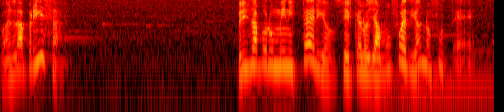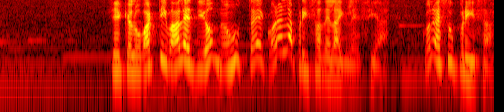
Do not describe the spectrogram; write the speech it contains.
¿Cuál es la prisa? Prisa por un ministerio. Si el que lo llamó fue Dios, no fue usted. Si el que lo va a activar es Dios, no es usted. ¿Cuál es la prisa de la iglesia? ¿Cuál es su prisa?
